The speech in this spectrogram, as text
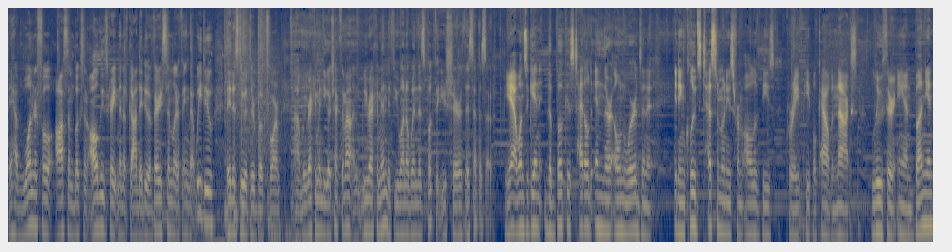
They have wonderful, awesome books, and all these great men of God. They do a very similar thing that we do. They just do it through book form. Um, we recommend you go check them out, and we recommend if you want to win this book that you share this episode. Yeah, once again, the book is titled In Their Own Words, and it, it includes testimonies from all of these great people Calvin Knox, Luther, and Bunyan.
